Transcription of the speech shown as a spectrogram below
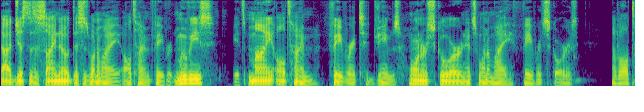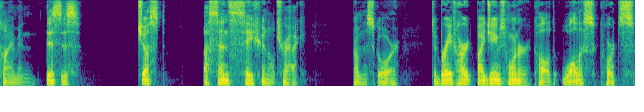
Uh, just as a side note, this is one of my all time favorite movies. It's my all time favorite James Horner score, and it's one of my favorite scores of all time. And this is just a sensational track from the score to Braveheart by James Horner called Wallace Courts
